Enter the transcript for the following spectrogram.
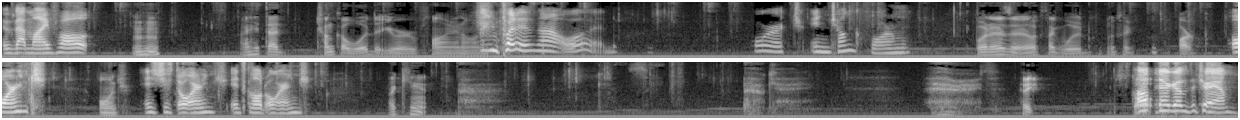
Is that my fault? mm-hmm. I hit that chunk of wood that you were flying on. but it's not wood. Or ch- in chunk form. what is it? It looks like wood. looks like bark. Orange. Orange. It's just orange. It's called orange. I can't. can't. Okay. Alright. Hey. Oh, there goes the tram.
